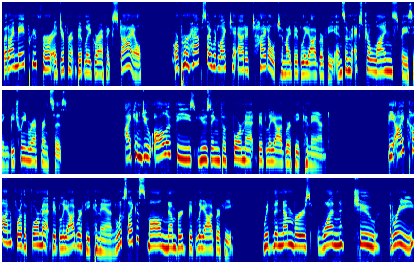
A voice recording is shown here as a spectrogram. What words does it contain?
but I may prefer a different bibliographic style, or perhaps I would like to add a title to my bibliography and some extra line spacing between references. I can do all of these using the Format Bibliography command. The icon for the Format Bibliography command looks like a small numbered bibliography with the numbers 1, 2, 3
